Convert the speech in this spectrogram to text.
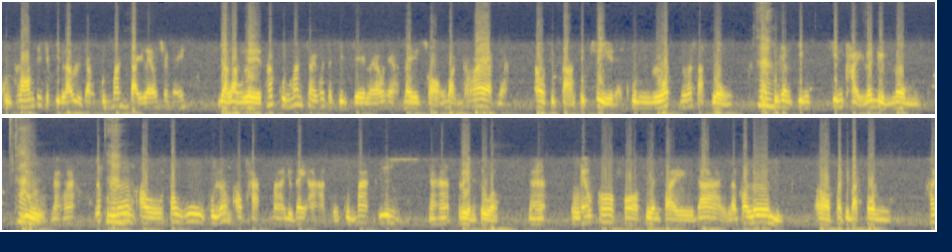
คุณพร้อมที่จะกินแล้ว หรือยังคุณมั่นใจแล้วใช่ไหม อย่าลังเล ถ้าคุณมั่นใจว่าจะกินเจแล้วเนี่ย ในสองวันแรกเนี่ย เอาสิบสามสิบสี่เนี่ย คุณลดเนื้อสัตว์ลง แต่ค่ะคุณยังกินกินไข่และดื่มนมค่ะอยู่นะฮะแล้วคุณค่ะเริ่มเอาเต้าหู้ คุณเริ่มเอาผักมาอยู่ในอาหารของคุณมากขึ้นนะฮะเตรียมตัวนะฮะแล้วก็พอเตรียมไปได้ แล้วก็เริ่มเอ่อปฏิบัติตนให้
